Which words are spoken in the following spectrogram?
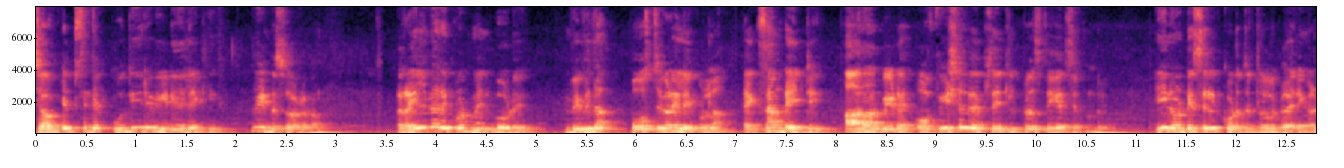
ജോബ് ടിപ്സിന്റെ പുതിയൊരു വീഡിയോയിലേക്ക് വീണ്ടും സ്വാഗതം. റെയിൽവേ റിക്രൂട്ട്മെന്റ് ബോർഡ് വിവിധ പോസ്റ്റുകളിലേക്കുള്ള എക്സാം ഡേറ്റ് ആർ ആർ ബിയുടെ ഒഫീഷ്യൽ വെബ്സൈറ്റിൽ പ്രസിദ്ധീകരിച്ചിട്ടുണ്ട്. ഈ നോട്ടീസിൽ കൊടുത്തിട്ടുള്ള കാര്യങ്ങൾ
